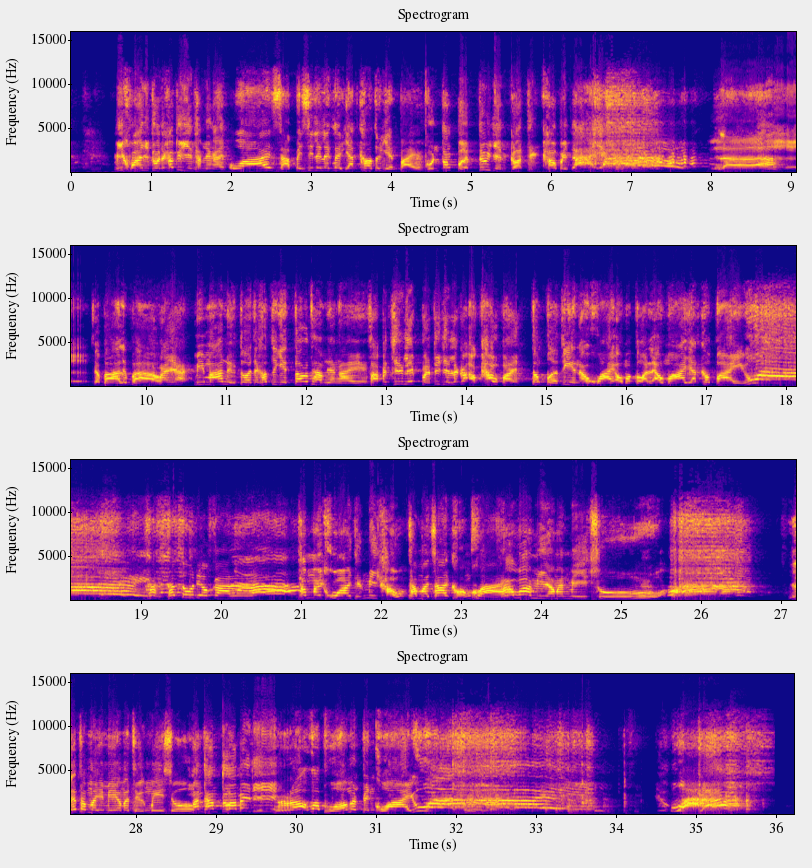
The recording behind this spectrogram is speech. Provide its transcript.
มีควายอยู่ตัวจะเข้าตู้เย็นทำยังไงว้ายสับไปชิ้นเล็กๆแล้วยัดเข้าตู้เย็นไป คุณต้องเปิดตู้เย็นก่อนถึงเข้าไปได้เหรอ จะบ้าหรือเปล่า ทำไมอะ มีม้าหนึ่งตัวจะเข้าตู้เย็นต้องทำยังไง สับเป็นชิ้นเล็กเปิดตู้เย็นแล้วก็เอาเข้าไป ต้องเปิดตู้เย็นเอาควายออกมาก่อนแล้วเอาม้ายัดเข้าไป ว้ายถ้าตู้เดียวกันละทำไมควายถึงมีเขา ธรรมชาติของควาย เพราะว่าเมียมันมีชู้ แล้วทำไมเมียมาถึงมีชูมันทำตัวไม่ดี เพราะว่าผัวมันเป็นควายว้าย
